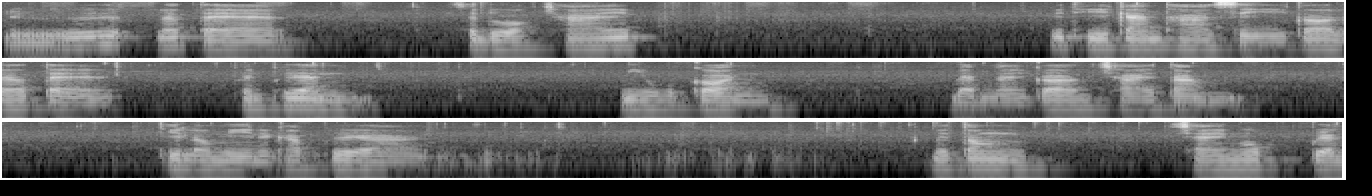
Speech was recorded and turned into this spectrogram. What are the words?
หรือแล้วแต่สะดวกใช้ วิธีการทาสีก็แล้วแต่เพื่อนๆมีอุปกรณ์แบบไหนก็ใช้ตาม ที่เรามีนะครับเพื่อ ไม่ต้องใช้งบเปลือง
